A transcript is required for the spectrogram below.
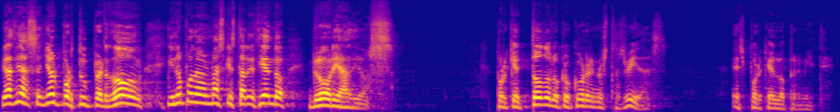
Gracias Señor por tu perdón. Y no podemos más que estar diciendo gloria a Dios. Porque todo lo que ocurre en nuestras vidas es porque Él lo permite.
